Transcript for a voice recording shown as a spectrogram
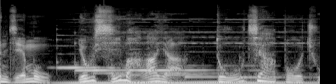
本节目由喜马拉雅独家播出。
